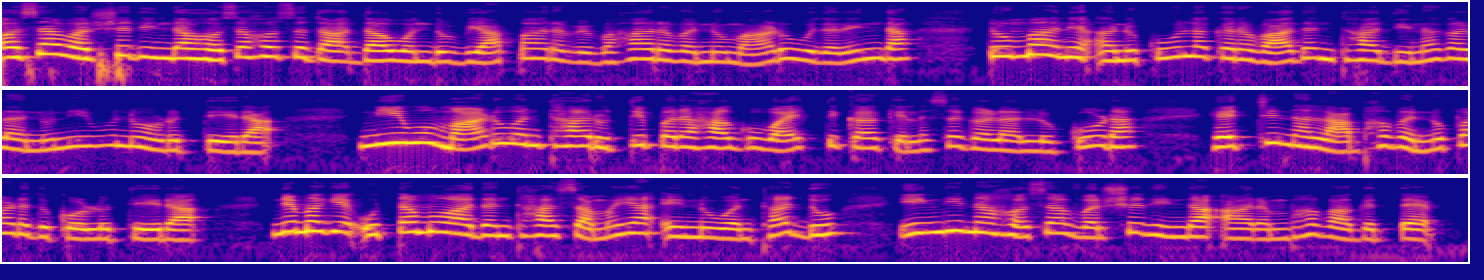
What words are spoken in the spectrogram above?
ಹೊಸ ವರ್ಷದಿಂದ ಹೊಸ ಹೊಸದಾದ ಒಂದು ವ್ಯಾಪಾರ ವ್ಯವಹಾರವನ್ನು ಮಾಡುವುದರಿಂದ ತುಂಬಾ ಅನುಕೂಲಕರವಾದಂತಹ ದಿನಗಳನ್ನು ನೀವು ನೋಡುತ್ತೀರಾ. ನೀವು ಮಾಡುವಂತಹ ವೃತ್ತಿಪರ ಹಾಗೂ ವೈಯಕ್ತಿಕ ಕೆಲಸಗಳಲ್ಲೂ ಕೂಡ ಹೆಚ್ಚಿನ ಲಾಭವನ್ನು ಪಡೆದುಕೊಳ್ಳುತ್ತೀರಾ. ನಿಮಗೆ ಉತ್ತಮವಾದಂತಹ ಸಮಯ ಎನ್ನುವಂಥದ್ದು ಇಂದಿನ ಹೊಸ ವರ್ಷದಿಂದ ಆರಂಭವಾಗುತ್ತೆ.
